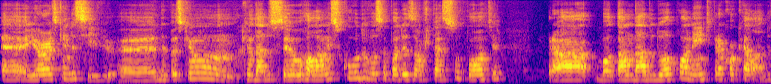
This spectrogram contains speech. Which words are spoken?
é, Your Eyes Can Deceive You. É, depois que um, que um dado seu rolar um escudo, você pode usar os testes de suporte pra botar um dado do oponente pra qualquer lado.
